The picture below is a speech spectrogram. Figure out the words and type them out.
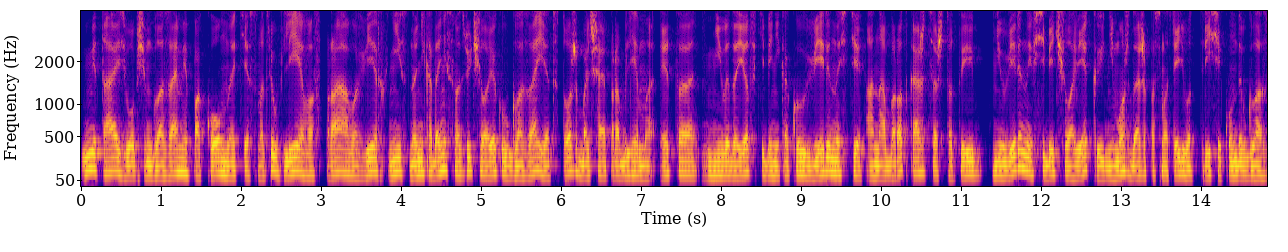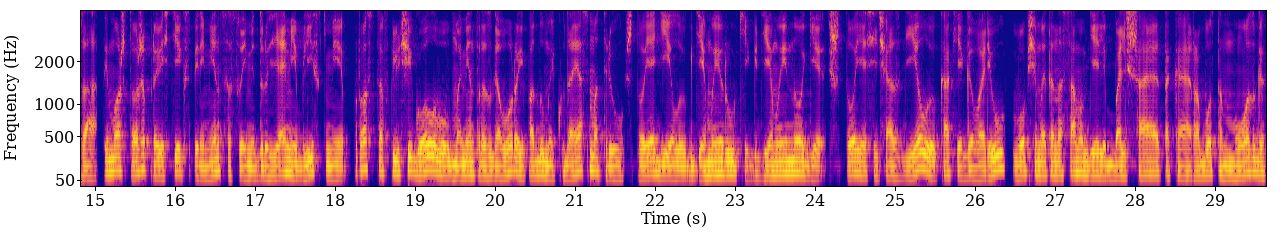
метаюсь, в общем, глазами по комнате, смотрю влево, вправо, вверх, вниз, но никогда не смотрю человеку в глаза, и это тоже большая проблема. Это не выдает в тебе никакой уверенности, а наоборот кажется, что ты неуверенный в себе человек и не можешь даже посмотреть вот 3 секунды в глаза. Ты можешь тоже провести эксперимент со своими друзьями и близкими. Просто включи голову в момент разговора и подумай, куда я смотрю, что я делаю, где мои руки, где мои ноги, что я сейчас делаю, как я говорю. В общем, это на самом деле большая такая работа мозга,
